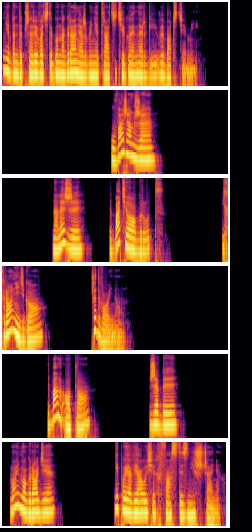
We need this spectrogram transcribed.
Nie będę przerywać tego nagrania, żeby nie tracić jego energii. Wybaczcie mi. Uważam, że należy dbać o ogród i chronić go przed wojną. Dbam o to, żeby w moim ogrodzie nie pojawiały się chwasty zniszczenia.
